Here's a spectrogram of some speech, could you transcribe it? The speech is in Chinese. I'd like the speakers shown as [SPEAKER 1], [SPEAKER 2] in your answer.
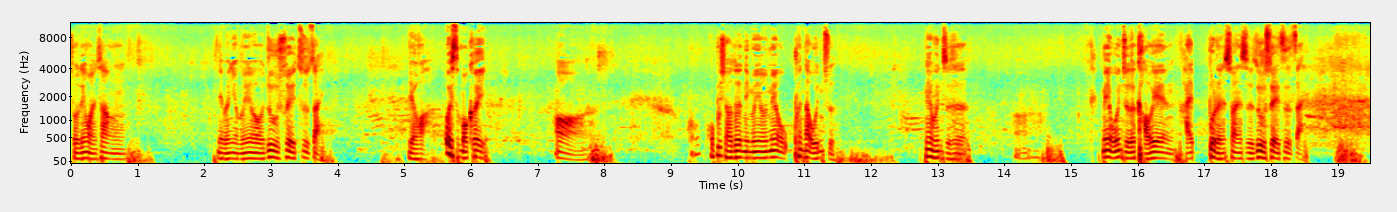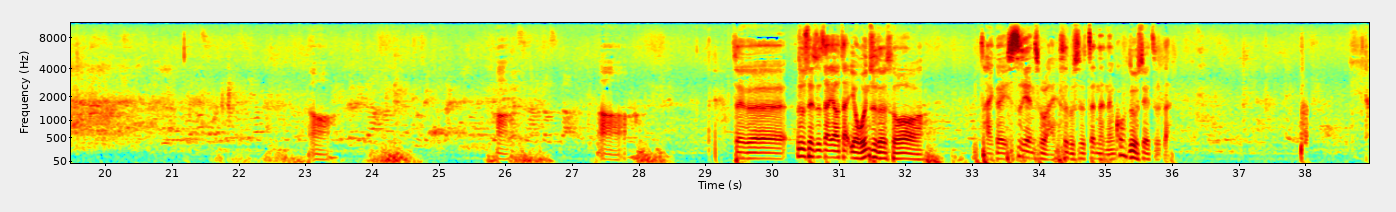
[SPEAKER 1] 昨天晚上你们有没有入睡自在？有啊，为什么可以？哦，我不晓得你们有没有碰到蚊子？没有蚊子是？啊，没有蚊子的考验还不能算是入睡自在。哦，啊，啊。这个入睡自在要在有蚊子的时候才可以试验出来，是不是真的能够入睡自在？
